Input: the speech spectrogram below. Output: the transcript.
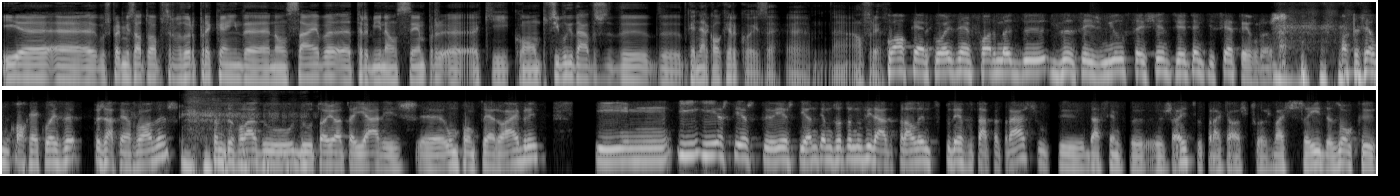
E uh, uh, os prémios Auto Observador, para quem ainda não saiba, uh, terminam sempre aqui com possibilidades de, de, de ganhar qualquer coisa, Alfredo. Qualquer coisa em forma de 16.687 euros. Ou seja, qualquer coisa, já tem rodas. Estamos a falar do, do Toyota Yaris 1.0 Hybrid. E, e, este, este, este ano temos outra novidade, para além de poder votar para trás, o que dá sempre jeito para aquelas pessoas mais saídas ou que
